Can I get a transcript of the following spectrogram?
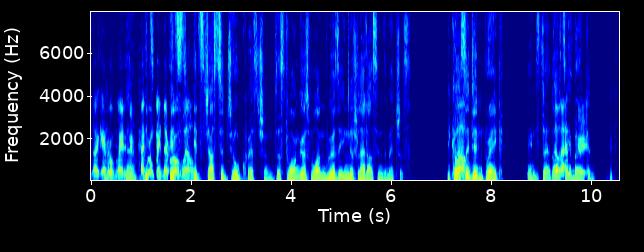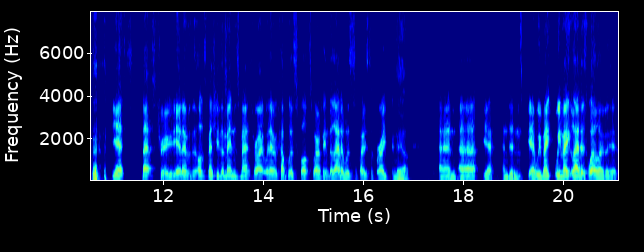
like everyone played Yeah, good, everyone played their role well. it's just a joke question. The strongest one were the English ladders in the matches because Oh. they didn't break instead Oh, of the. American. Yes, that's true. Yeah, there was, especially the men's match, right, where there were a couple of spots where I think the ladder was supposed to break, and Yeah. and uh, yeah, and didn't. Yeah, we make we make ladders well over here.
